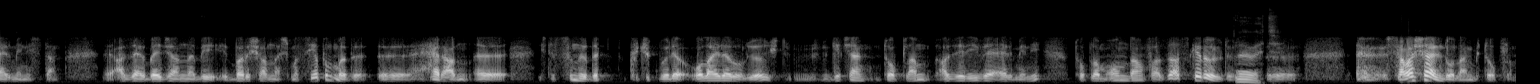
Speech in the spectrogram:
Ermenistan. E, Azerbaycan'la bir barış anlaşması yapılmadı. E, her an e, işte sınırda küçük böyle olaylar oluyor. İşte geçen toplam Azeri ve Ermeni toplam ondan fazla asker öldü. Evet. E, savaş halinde olan bir toplum.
